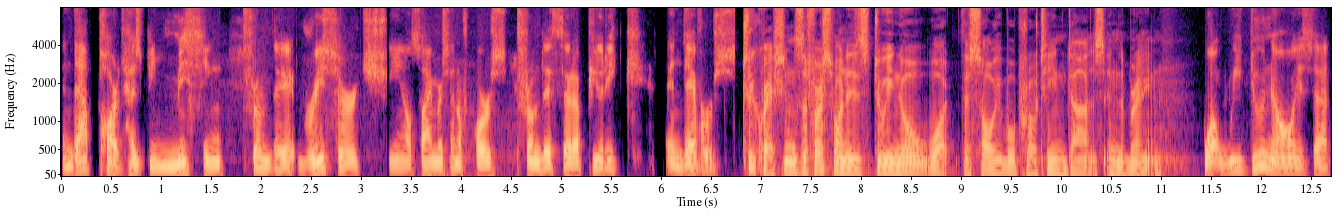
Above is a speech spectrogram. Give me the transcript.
And that part has been missing from the research in Alzheimer's and, of course, from the therapeutic endeavors. Two questions. The first one is Do we know what the soluble protein does in the brain? What we do know is that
